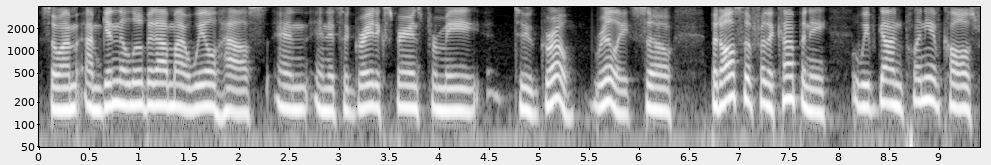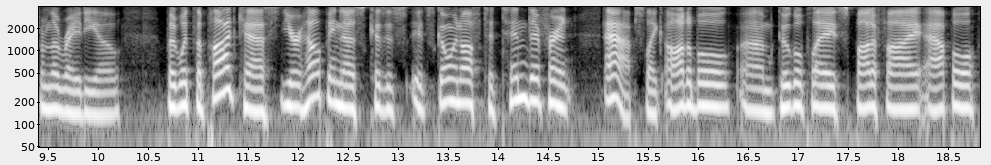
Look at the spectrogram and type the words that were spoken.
So I'm I'm getting a little bit out of my wheelhouse and and it's a great experience for me to grow, really. So but also for the company, we've gotten plenty of calls from the radio. But with the podcast, you're helping us because it's it's going off to 10 different apps like Audible, um, Google Play, Spotify, Apple,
